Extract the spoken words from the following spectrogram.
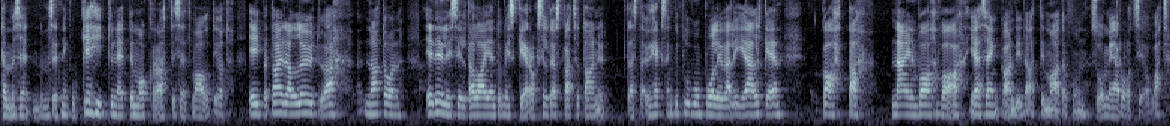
tämmöiset, tämmöiset niin kehittyneet demokraattiset valtiot. Eipä taida löytyä Naton edellisiltä laajentumiskierroksilta, jos katsotaan nyt tästä 90-luvun puolivälin jälkeen kahta näin vahvaa jäsenkandidaattimaata kuin Suomi ja Ruotsi ovat.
